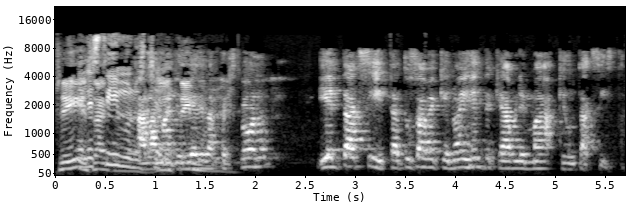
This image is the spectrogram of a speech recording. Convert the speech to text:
Sí, El estímulo, a la sí. mayoría de las personas. Y el taxista, tú sabes que no hay gente que hable más que un taxista.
